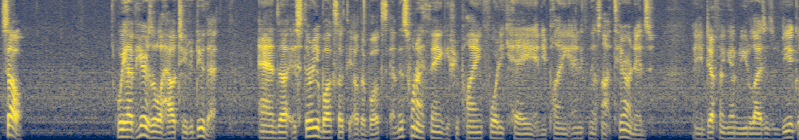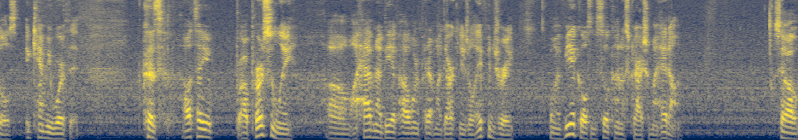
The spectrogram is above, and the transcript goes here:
So we have here's a little how-to to do that and uh, it's 30 bucks like the other books and this one I think if you're playing 40k and you're playing anything that's not Tyranids and you're definitely going to be utilizing some vehicles it can be worth it because I'll tell you uh, personally um, I have an idea of how I want to put up my Dark Angel infantry but my vehicles I'm still kind of scratching my head on so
